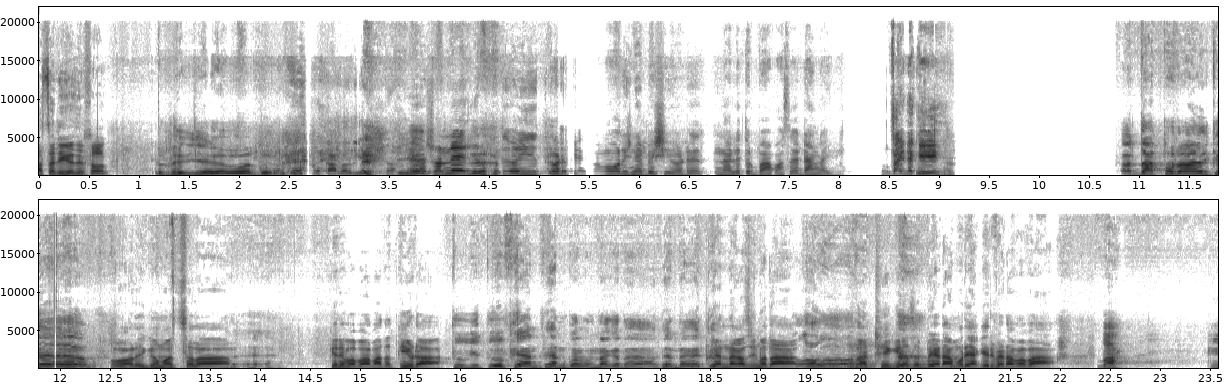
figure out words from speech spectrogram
আচ্ছা ঠিক আছে চল। এ শোনে তুই ওটা পেট মামা করিস না বেশি? ওটা নাহলে তোর বাপ আছে ডাঙ্গাইবি। তাই নাকি? ওয়ালাইকুম আসসালাম। কে রে বাবা মাথাত কি ওটা? তুমি তো ফ্যান ফ্যান করো না কেন ফ্যান লাগাইতে ফ্যান লাগাছিস মাথা না ঠিকই আছে বেটা মোর একের বেটা বাবা। বাহ কি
